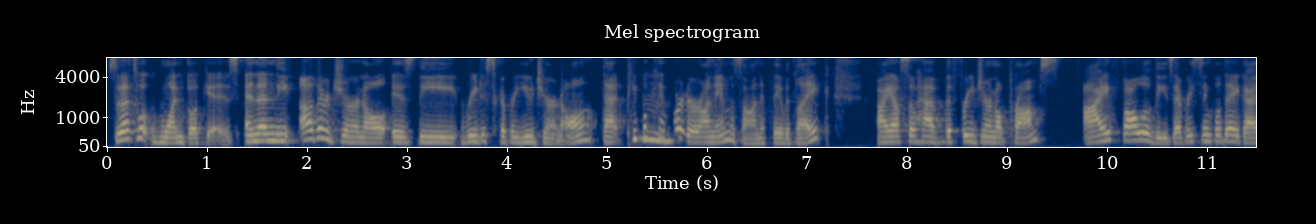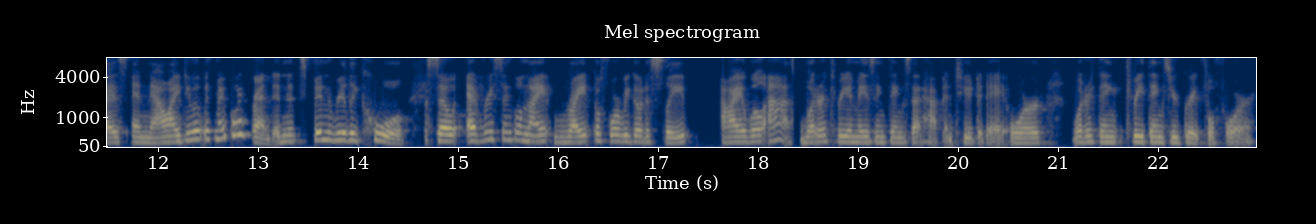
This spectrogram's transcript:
so that's what one book is. And then the other journal is the Rediscover You journal that people mm. can hmm. order on Amazon if they would like. I also have the free journal prompts. I follow these every single day, guys. And now I do it with my boyfriend, and it's been really cool. So every single night, right before we go to sleep, I will ask, What are three amazing things that happened to you today? Or what are th- three things you're grateful for?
